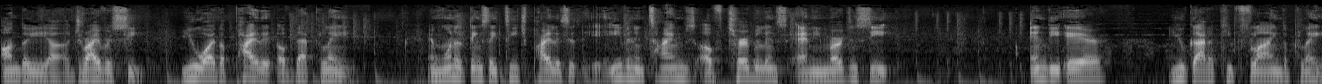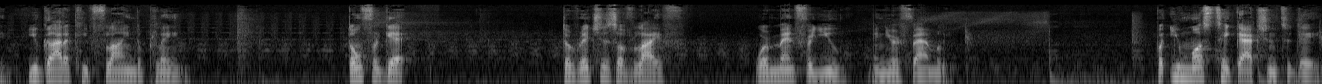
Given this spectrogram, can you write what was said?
on the uh, driver's seat. You are the pilot of that plane. And one of the things they teach pilots is even in times of turbulence and emergency in the air, you gotta keep flying the plane. You gotta keep flying the plane. Don't forget, the riches of life were meant for you and your family. But you must take action today.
